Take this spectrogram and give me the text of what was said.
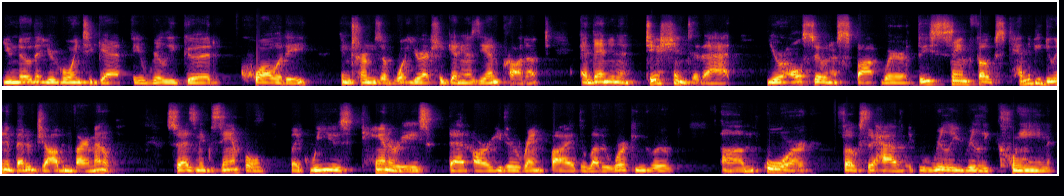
you know that you're going to get a really good quality in terms of what you're actually getting as the end product. And then in addition to that, you're also in a spot where these same folks tend to be doing a better job environmentally. So, as an example, like we use tanneries that are either ranked by the Leather Working Group um, or folks that have like really, really clean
